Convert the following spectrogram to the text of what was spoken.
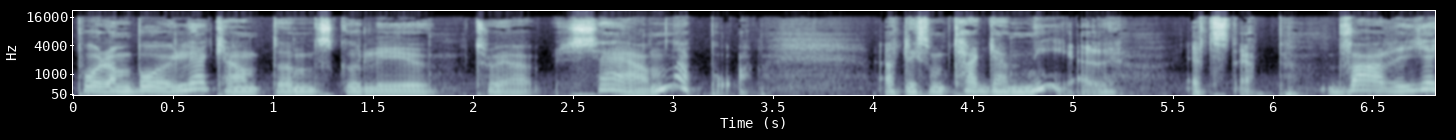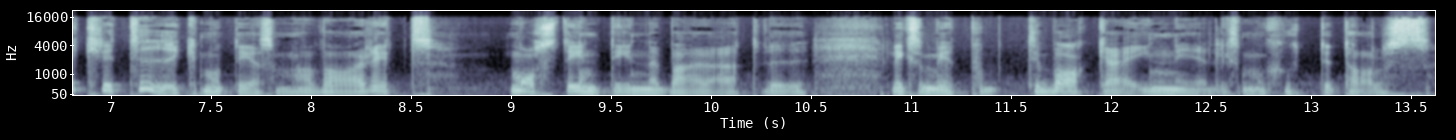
på den borgerliga kanten skulle ju, tror jag, tjäna på att liksom tagga ner ett snäpp. Varje kritik mot det som har varit måste inte innebära att vi liksom är tillbaka in i liksom en 70-tals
